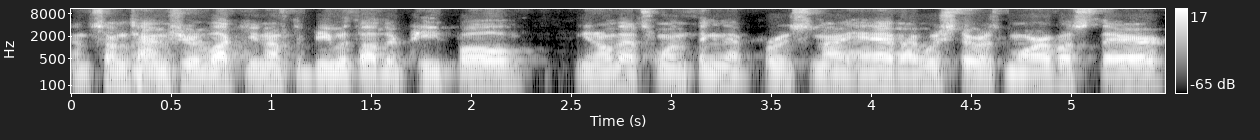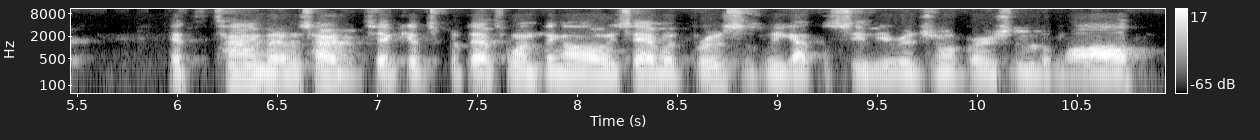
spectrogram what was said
and sometimes you're lucky enough to be with other people. You know, that's one thing that Bruce and I have. I wish there was more of us there at the time, but it was hard to tickets. But that's one thing I'll always have with Bruce is we got to see the original version of the wall,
